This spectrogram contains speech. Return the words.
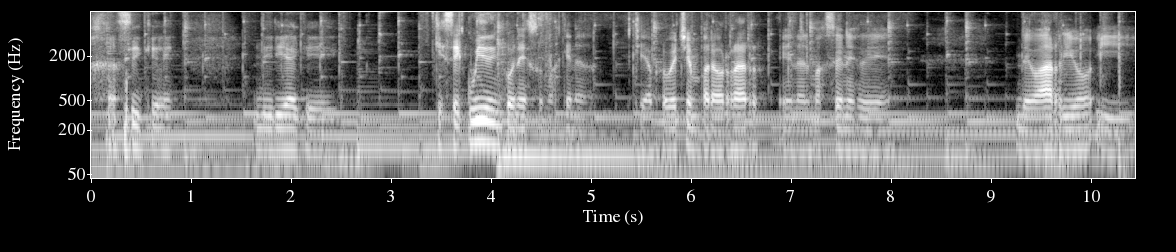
Así que diría que, que se cuiden con eso más que nada. Que aprovechen para ahorrar en almacenes de, de barrio y,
